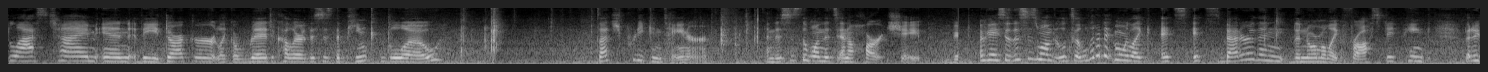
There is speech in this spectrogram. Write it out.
last time in the darker, like a red color. This is the Pink Glow. Such pretty container. And this is the one that's in a heart shape. Okay, so this is one that looks a little bit more like, it's it's better than the normal like frosted pink, but I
